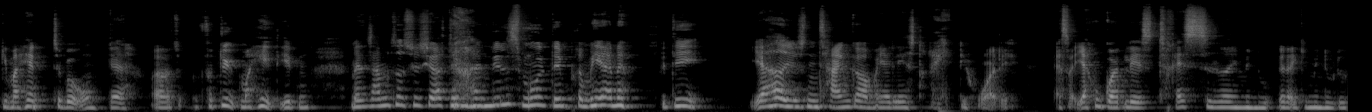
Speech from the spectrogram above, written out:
give mig hen til bogen, Ja. og fordybe mig helt i den. Men samtidig synes jeg også, det var en lille smule deprimerende, fordi jeg havde jo sådan en tanke om, at jeg læste rigtig hurtigt. Altså, jeg kunne godt læse 60 sider i minut, eller ikke i minuttet,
